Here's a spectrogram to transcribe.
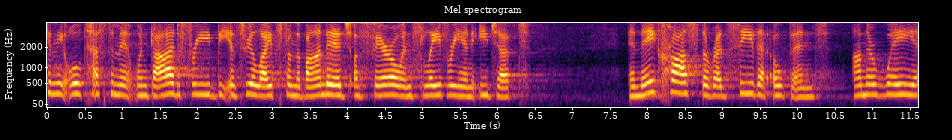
in the Old Testament, when God freed the Israelites from the bondage of Pharaoh and slavery in Egypt, and they crossed the Red Sea that opened, on their way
